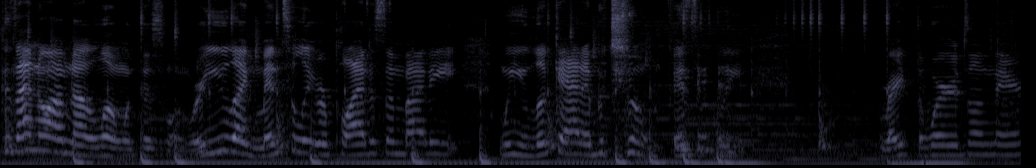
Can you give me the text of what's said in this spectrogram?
Because I know I'm not alone with this one. Where you like mentally reply to somebody when you look at it, but you don't physically write the words on there.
